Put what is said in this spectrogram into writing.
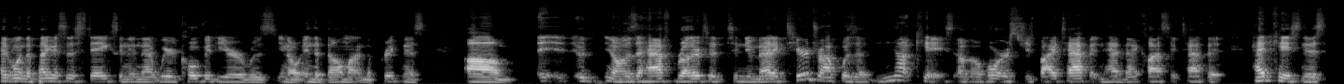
had won the Pegasus Stakes, and in that weird COVID year was you know in the Belmont and the Preakness. Um, it, it, you know, as a half brother to, to Pneumatic, Teardrop was a nutcase of a horse. She's by Tapit and had that classic Tapit head caseness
